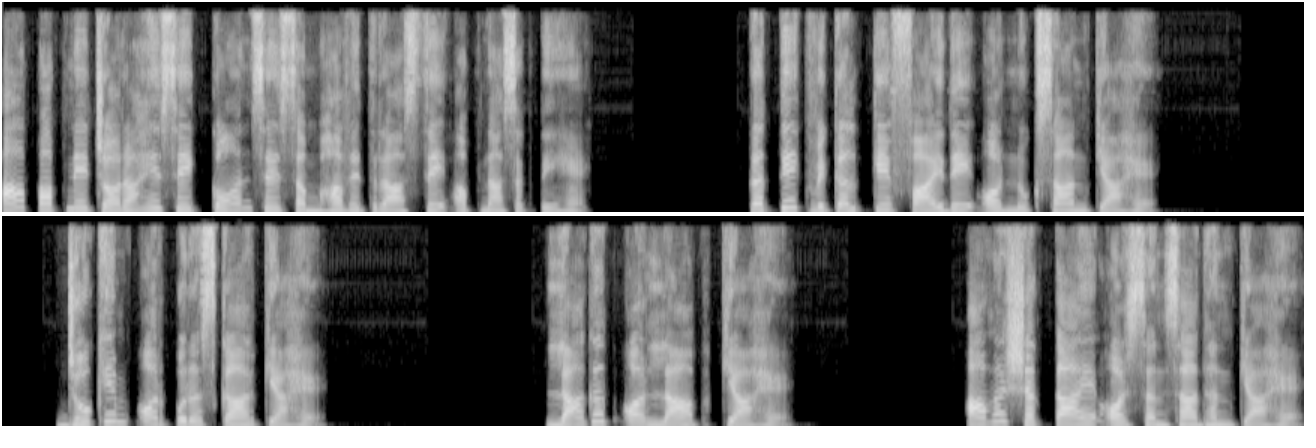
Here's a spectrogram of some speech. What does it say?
आप अपने चौराहे से कौन से संभावित रास्ते अपना सकते हैं? प्रत्येक विकल्प के फ़ायदे और नुकसान क्या है? जोखिम और पुरस्कार क्या है? लागत और लाभ क्या है? आवश्यकताएँ और संसाधन क्या है?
